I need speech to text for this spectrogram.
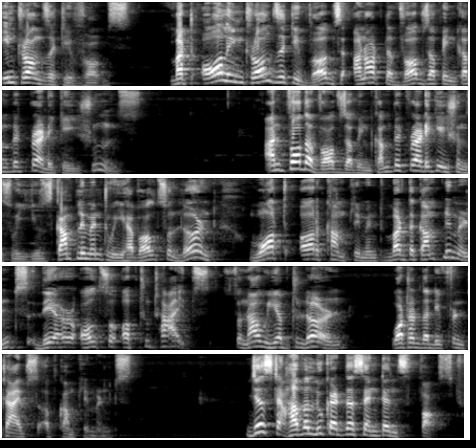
intransitive verbs. But all intransitive verbs are not the verbs of incomplete predications. And for the verbs of incomplete predications, we use complement. We have also learned what are complement, but the complements, they are also of two types. So now we have to learn what are the different types of complements. Just have a look at the sentence first.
